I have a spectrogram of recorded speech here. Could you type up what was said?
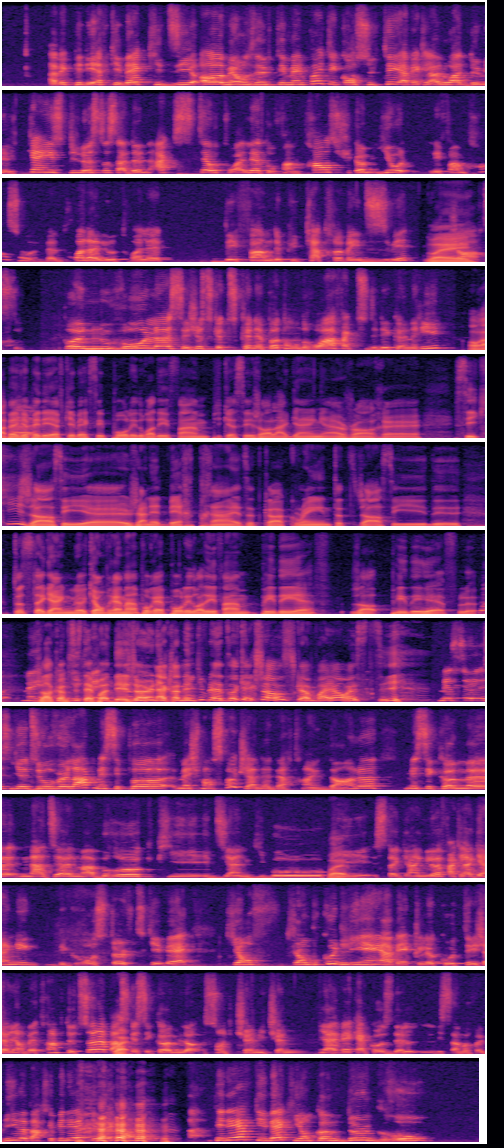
avec PDF Québec qui dit Ah, mais on n'a même pas été consulté avec la loi de 2015, puis là, ça, ça donne accès aux toilettes aux femmes trans. Je suis comme Yo, les femmes trans ont le droit d'aller aux toilettes des femmes depuis 98. ouais. Genre, c'est pas nouveau, là, c'est juste que tu connais pas ton droit, fait que tu dis des conneries. On rappelle Euh, que PDF Québec, c'est pour les droits des femmes, puis que c'est genre la gang à genre. euh, c'est qui, genre, c'est euh, Jeannette Bertrand, Edith Cochrane, tout genre, c'est. des- toute cette gang-là qui ont vraiment pour, pour les droits des femmes PDF. Genre PDF, là. Mais- Genre comme si c'était mais- pas déjà un acronyme qui voulait dire quelque chose. Je suis comme, voyons, esti. Mais il y a du overlap, mais c'est pas. Mais je pense pas que Jeannette Bertrand est dedans, là. Mais c'est comme euh, Nadia El Mabrouk, puis Diane Guibault, puis Ouais. cette gang-là. Fait que la gang des, des grosses turfs du Québec qui ont, qui ont beaucoup de liens avec le côté Jeannette Bertrand, puis tout ça, là, parce Ouais. que c'est comme là, son chummy chummy avec à cause de l'islamophobie, là. Parce que PDF Québec, ont- PDF Québec, ils ont comme deux gros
